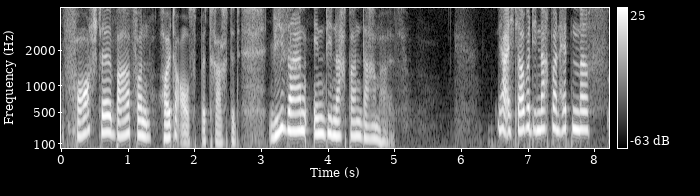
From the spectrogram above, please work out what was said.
vorstellbar von heute aus betrachtet. Wie sahen ihn die Nachbarn damals? Ja, ich glaube, die Nachbarn hätten das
